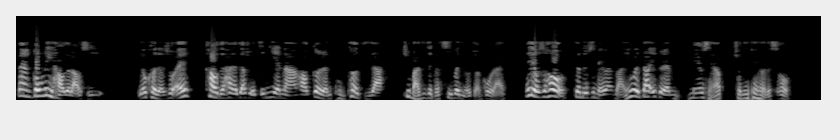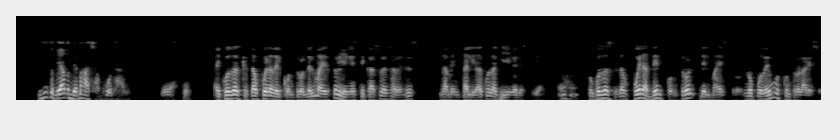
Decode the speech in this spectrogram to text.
但功力好的老师，有可能说，哎，靠着他的教学经验呐、哈，个人品特质啊，去把这整个气氛扭转过来。那有时候真的是没办法，因为当一个人没有想要全力配合的时候，你是怎么样都没办法强迫他的，对不对？ Hay cosas que están fuera del control del maestro y en este caso es a veces la mentalidad con la que llega el estudiante. Son cosas que están fuera del control del maestro. No podemos controlar eso.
